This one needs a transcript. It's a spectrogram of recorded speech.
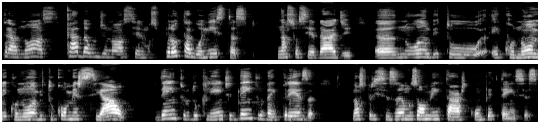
para nós, cada um de nós sermos protagonistas na sociedade, uh, no âmbito econômico, no âmbito comercial, dentro do cliente, dentro da empresa, nós precisamos aumentar competências.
